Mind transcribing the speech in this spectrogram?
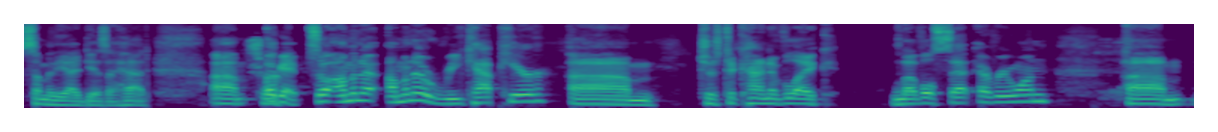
some of the ideas I had. Um, Sure. Okay, so I'm gonna I'm gonna recap here, um, just to kind of like level set everyone. Um,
